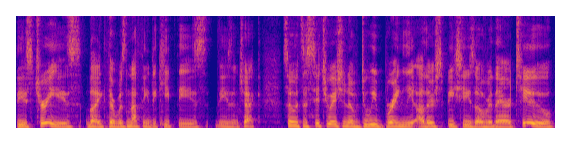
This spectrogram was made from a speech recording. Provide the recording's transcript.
these trees, like there was nothing to keep these these in check. So it's a situation of do we bring the other species over there too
